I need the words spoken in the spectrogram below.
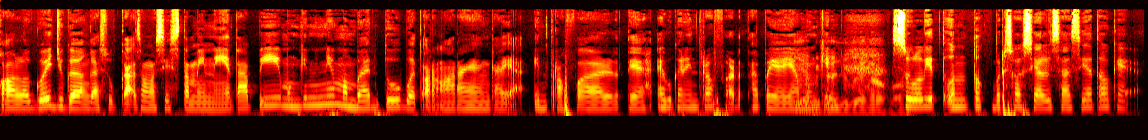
Kalau gue juga nggak suka sama sistem ini, tapi mungkin ini membantu buat orang-orang yang kayak introvert ya. Eh bukan introvert, apa ya yang Iya, mungkin bisa juga introvert. sulit untuk bersosialisasi atau kayak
